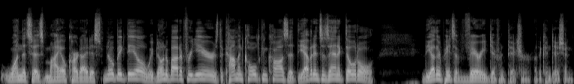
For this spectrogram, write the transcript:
One that says myocarditis, no big deal. We've known about it for years. The common cold can cause it. The evidence is anecdotal. The other paints a very different picture of the condition,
